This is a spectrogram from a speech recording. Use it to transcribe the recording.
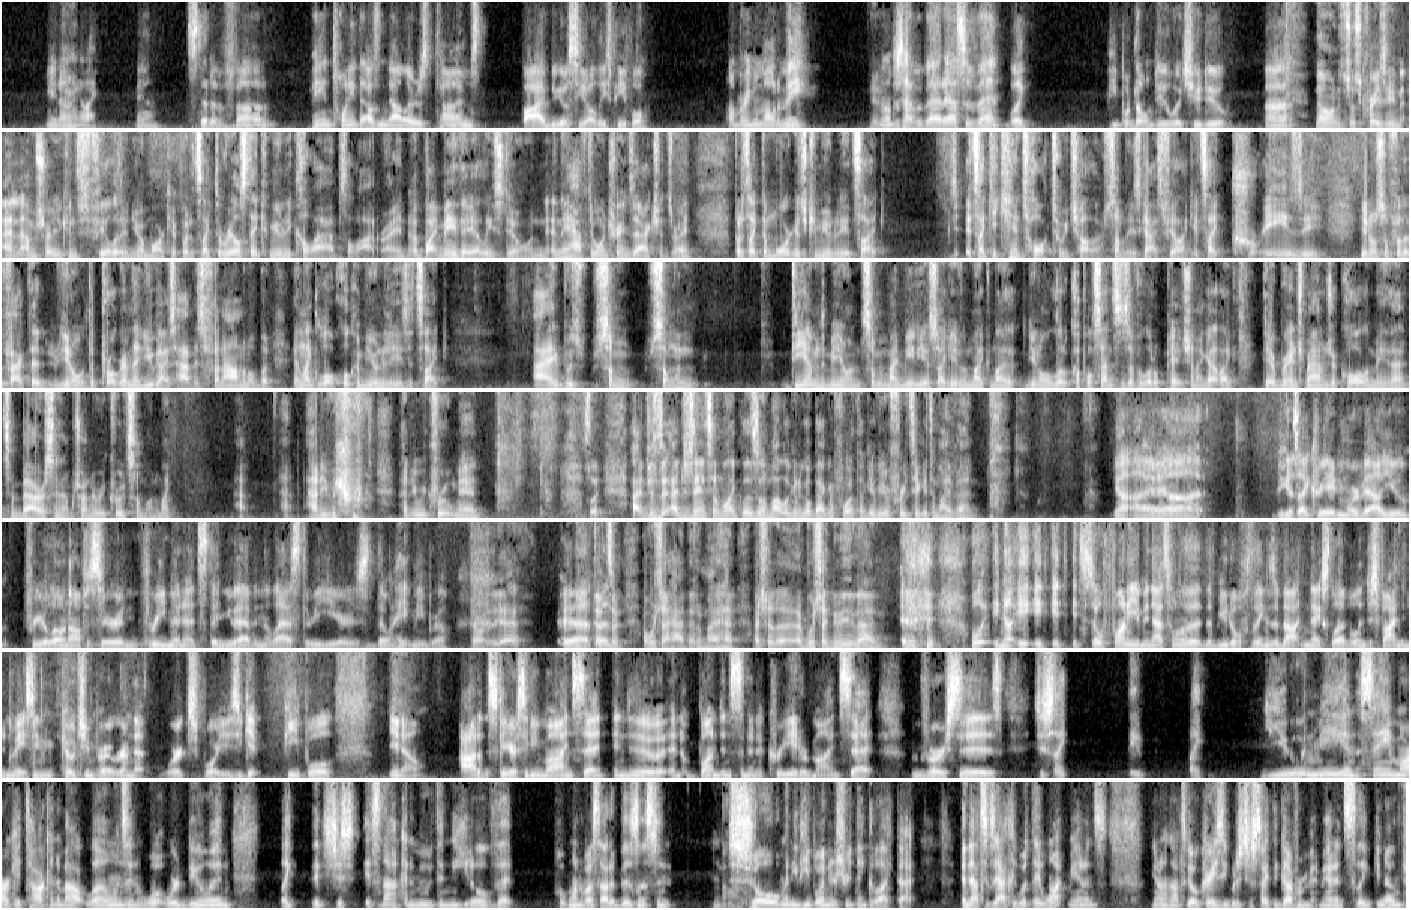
You know, Yeah. you're like, man, instead of uh, paying $20,000 times five to go see all these people, I'll bring them all to me. Yeah. And I'll just have a badass event. Like, people don't do what you do. Uh, No, and it's just crazy, and, and I'm sure you can feel it in your market. But it's like the real estate community collabs a lot, right? Uh, By me, they at least do, and, and they have to on transactions, right? But it's like the mortgage community. It's like it's like you can't talk to each other. Some of these guys feel like it's like crazy, you know. So for the fact that you know the program that you guys have is phenomenal, but in like local communities, it's like I was some someone DM'd me on some of my media, so I gave them like my you know a little couple sentences of a little pitch, and I got like their branch manager calling me that it's embarrassing. I'm trying to recruit someone. I'm like, how, do you recruit? How do you recruit, man? It's like I just I just answered him like, listen, I'm not looking to go back and forth. I'll give you a free ticket to my event. Yeah, I uh, because I created more value for your loan officer in three minutes than you have in the last three years. Don't hate me, bro. Don't- yeah. Yeah, That's that- a, I wish I had that in my head. I should. I wish I knew you then. well, you know, it, it, it, it's so funny. I mean, that's one of the, the beautiful things about Next Level and just finding an amazing coaching program that works for you is you get people, you know, out of the scarcity mindset into an abundance and in a creator mindset versus just like, they, like you and me in the same market talking about loans and what we're doing. Like, it's just, it's not going to move the needle that put one of us out of business. And No. so many people in the industry think like that. And that's exactly what they want man. It's you know not to go crazy but it's just like the government man. It's like you know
